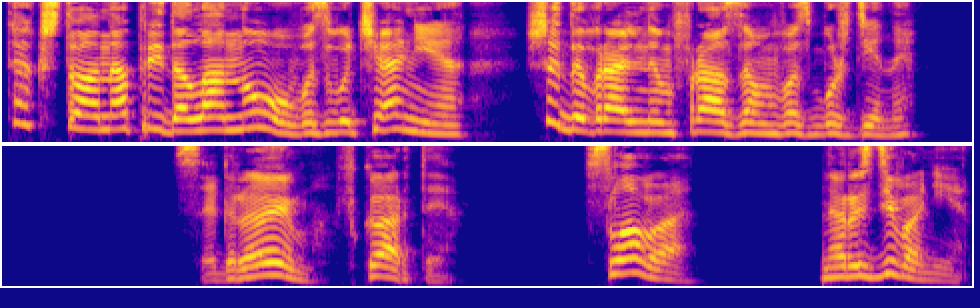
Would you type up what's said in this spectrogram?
Так что она придала нового звучания шедевральным фразам возбуждения. «Сыграем в карты. Снова. На раздевание»,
